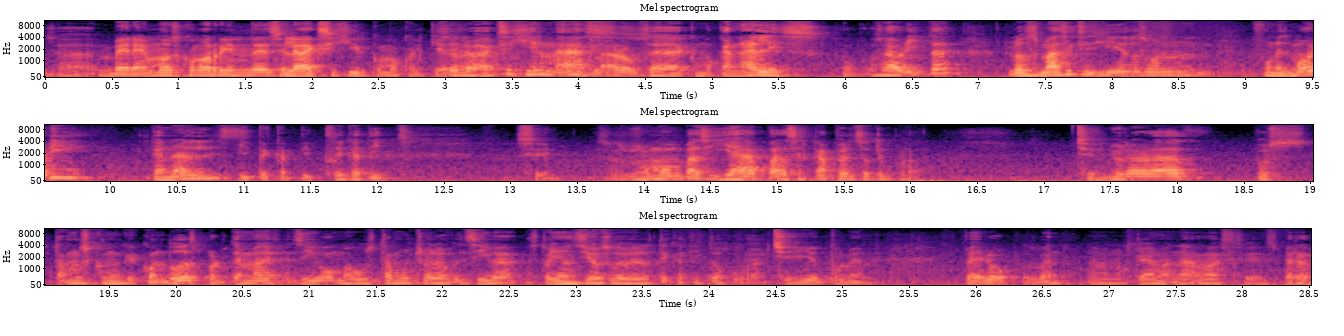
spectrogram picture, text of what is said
O sea, Veremos cómo rinde. Se le va a exigir como cualquiera. se le va a exigir más. Claro. O sea, como canales. O sea, ahorita los más exigidos son Funes Mori, Canales Y Tecatito. Tecatito. Sí. Son bombas y ya para ser campeón esta temporada. Sí. Yo la verdad, pues estamos como que con dudas por tema defensivo. Me gusta mucho la ofensiva. Estoy ansioso de ver a Tecatito jugar. Sí, yo también. Pero pues bueno, no, no queda nada más que esperar.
